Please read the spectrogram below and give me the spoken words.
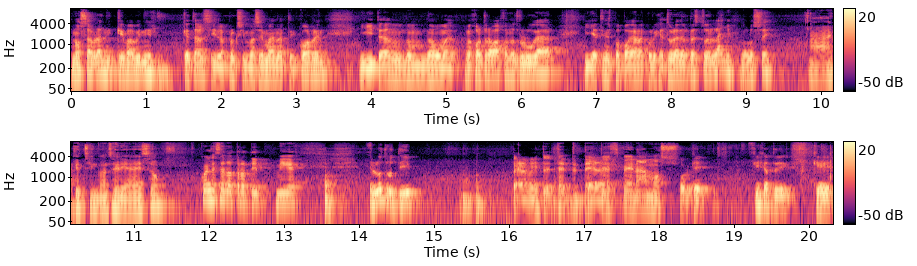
No sabrás ni qué va a venir. ¿Qué tal si la próxima semana te corren y te dan un, nuevo me- mejor trabajo en otro lugar y ya tienes para pagar la colegiatura del resto del año? No lo sé. Ah, qué chingón sería eso. ¿Cuál es el otro tip, Miguel? El otro tip... Espérame. Te, te- te- te- Espera. te esperamos. Porque fíjate que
